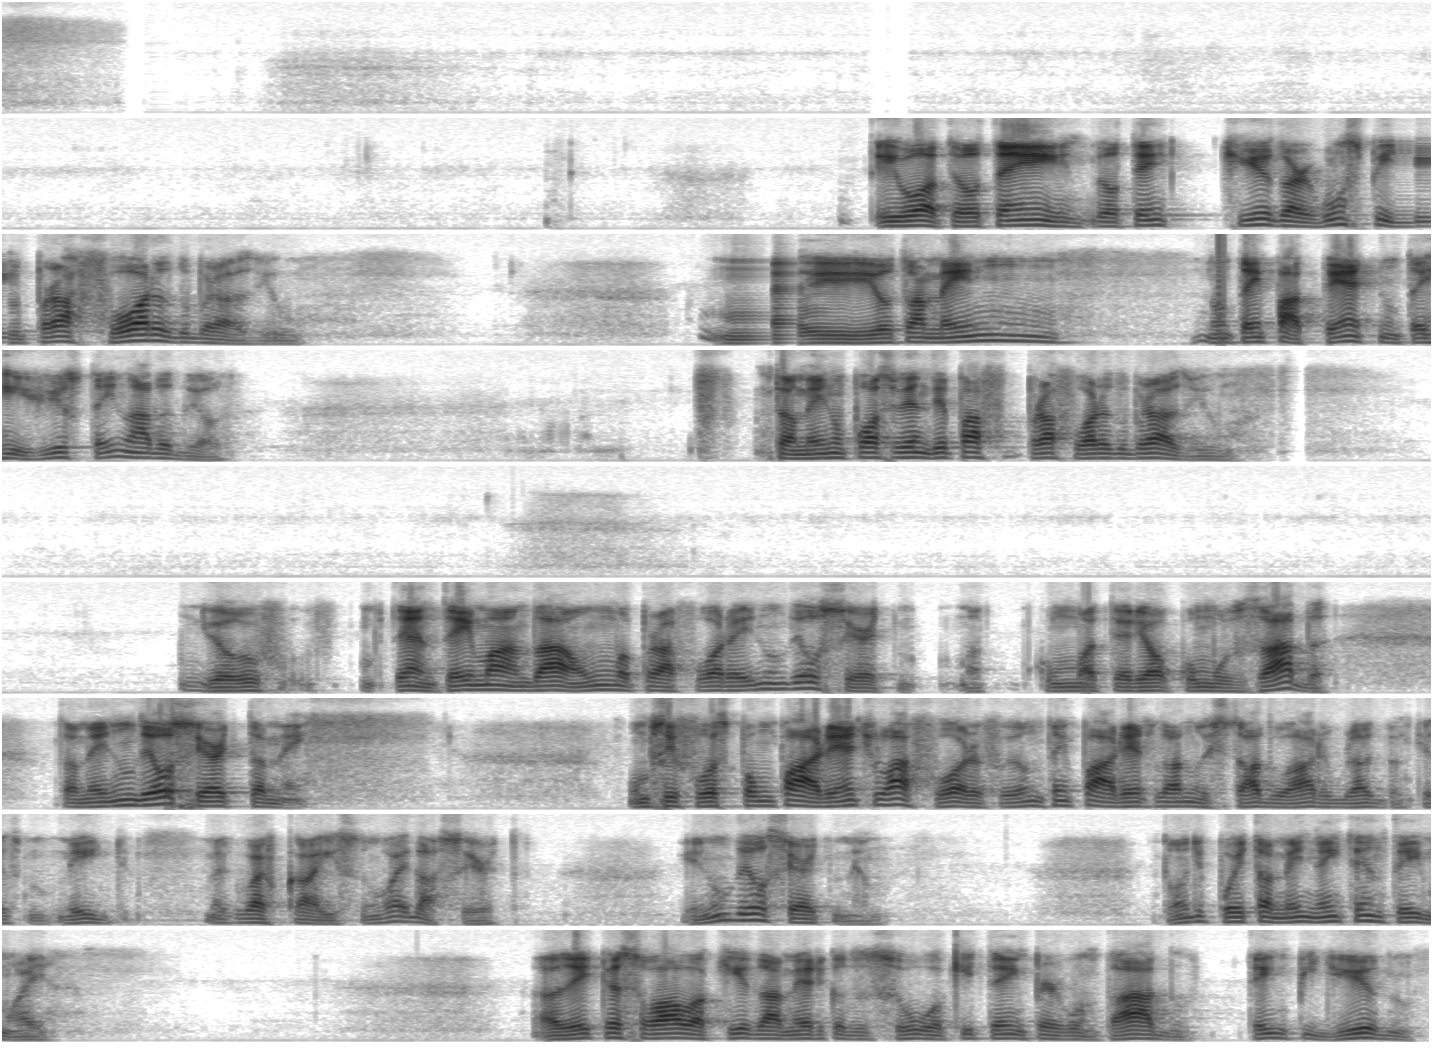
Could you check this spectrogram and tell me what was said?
E outra, eu tenho, eu tenho tido alguns pedidos para fora do Brasil. E eu também não tem patente, não tem registro, tem nada dela. Também não posso vender para fora do Brasil. Eu tentei mandar uma para fora aí, não deu certo. Com material como usada, também não deu certo também. Como se fosse para um parente lá fora. Eu não tenho parente lá no estado árabe, lá meio. Como é que vai ficar isso? Não vai dar certo. E não deu certo mesmo. Então depois também nem tentei mais. Às vezes pessoal aqui da América do Sul aqui tem perguntado, tem pedido.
